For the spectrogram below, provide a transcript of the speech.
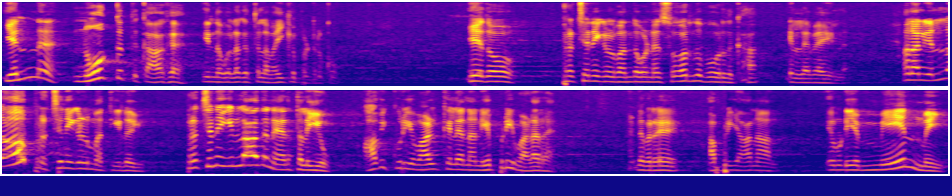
என்ன நோக்கத்துக்காக இந்த உலகத்தில் வைக்கப்பட்டிருக்கோம்? ஏதோ பிரச்சனைகள் வந்த உடனே சோர்ந்து போகிறதுக்கா இல்லவே இல்லை. ஆனால் எல்லா பிரச்சனைகள் மத்தியிலையும் பிரச்சனை இல்லாத நேரத்திலையும் ஆவிக்குரிய வாழ்க்கையில் நான் எப்படி வளரேன்? ஆண்டவரே அப்படியானால் என்னுடைய மேன்மை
